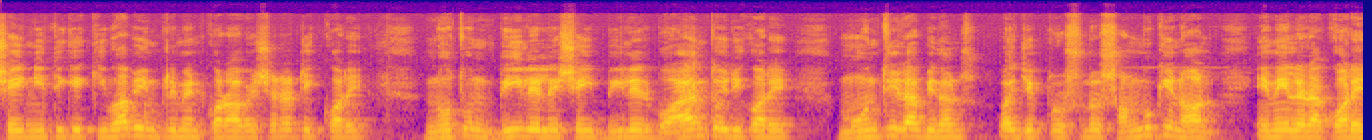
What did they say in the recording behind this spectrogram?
সেই নীতিকে কীভাবে ইমপ্লিমেন্ট করা হবে সেটা ঠিক করে। নতুন বিল এলে সেই বিলের বয়ান তৈরি করে। মন্ত্রীরা বিধানসভায় যে প্রশ্নের সম্মুখীন হন এমএলএরা করে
